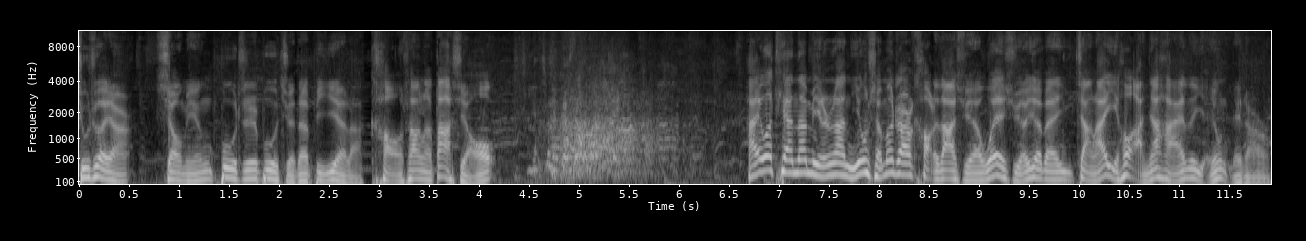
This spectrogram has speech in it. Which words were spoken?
就这样，小明不知不觉的毕业了，考上了大小。哎呦我天哪，明啊，你用什么招考的大学？我也学学呗，将来以后俺家孩子也用你这招，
